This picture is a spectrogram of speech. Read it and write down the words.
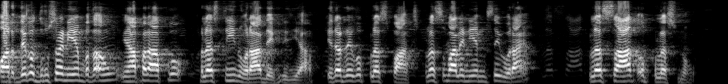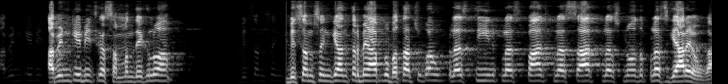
और देखो दूसरा नियम बताऊँ, यहाँ पर आपको प्लस तीन हो रहा है, देख लीजिए आप। इधर देखो प्लस पाँच, प्लस वाले नियम से हो रहा है। प्लस सात और प्लस नौ। अब इनके बीच का संबंध देख लो आप। विषम संख्या अंतर में आपको बता चुका हूँ, प्लस तीन, प्लस पाँच, प्लस सात, प्लस नौ तो प्लस ग्यारह होगा।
